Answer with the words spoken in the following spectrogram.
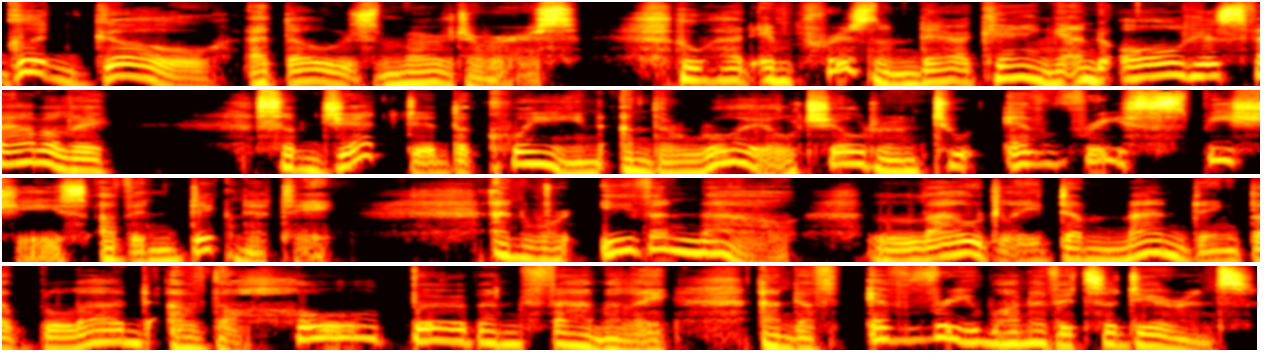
good go at those murderers who had imprisoned their king and all his family subjected the queen and the royal children to every species of indignity, and were even now loudly demanding the blood of the whole Bourbon family and of every one of its adherents.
